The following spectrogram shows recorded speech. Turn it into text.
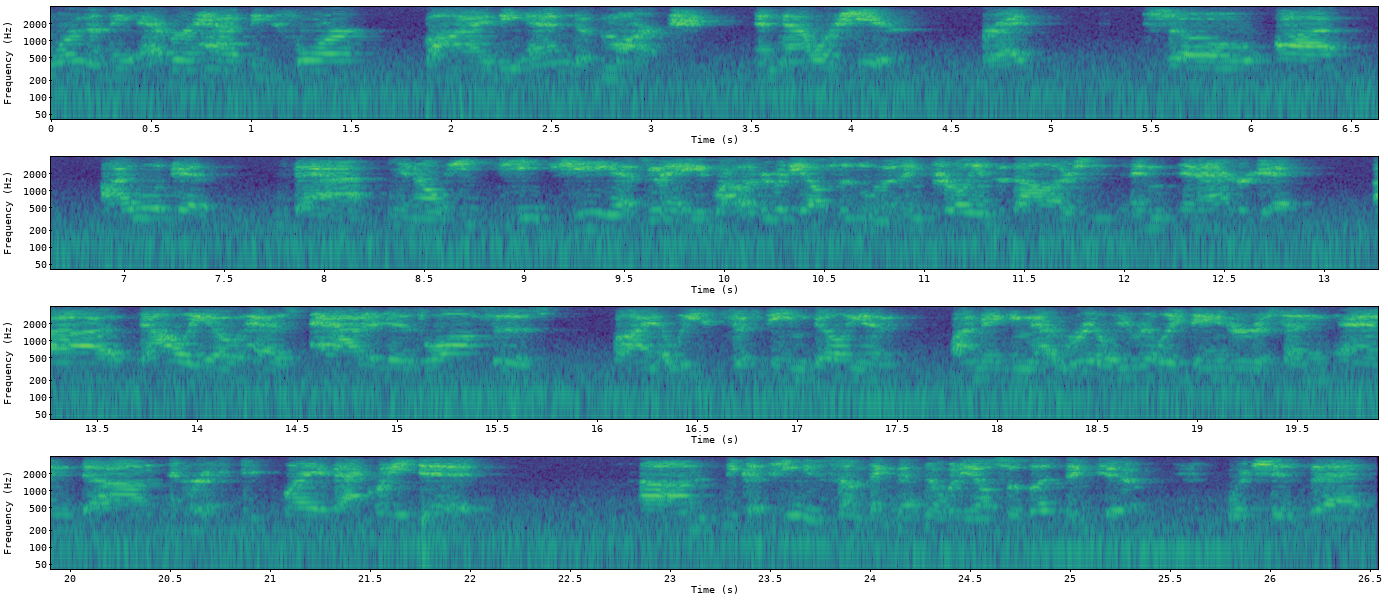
more than they ever had before by the end of March. And now we're here, right? So uh, I look at that, you know, he, he, he has made, while everybody else is losing trillions of dollars in, in, in aggregate, uh, Dalio has padded his losses by at least 15 billion by making that really, really dangerous and, and, um, and risky play back when he did. Um, because he knew something that nobody else was listening to, which is that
